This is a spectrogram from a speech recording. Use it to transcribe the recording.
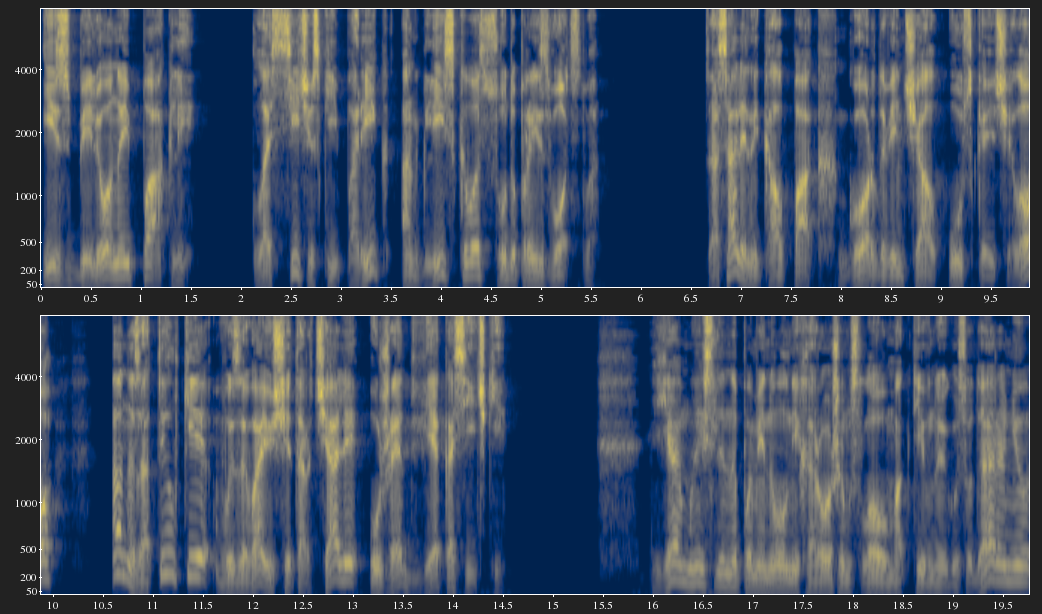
из беленой пакли, классический парик английского судопроизводства. Засаленный колпак гордо венчал узкое чело, а на затылке вызывающе торчали уже две косички. Я мысленно помянул нехорошим словом активную государыню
